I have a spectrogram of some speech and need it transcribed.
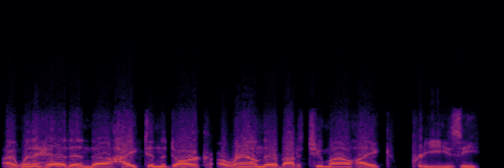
I went ahead and uh, hiked in the dark around there, about a two mile hike, pretty easy.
